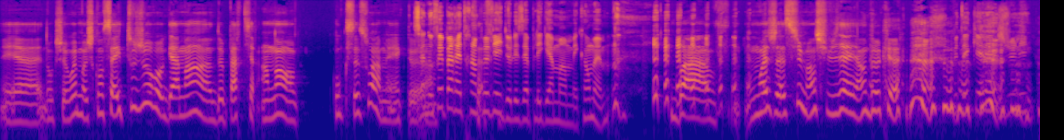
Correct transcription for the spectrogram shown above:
Et euh, donc, je, ouais, moi, je conseille toujours aux gamins euh, de partir un an où que ce soit. Mais que, ça nous fait paraître un peu vieille de les appeler gamins, mais quand même. bah, moi, j'assume, hein, je suis vieille. Hein, donc, euh. mais t'as quel âge, Julie?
